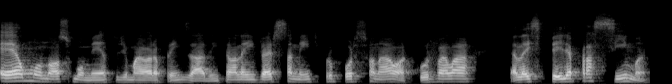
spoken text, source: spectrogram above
é o nosso momento de maior aprendizado. Então, ela é inversamente proporcional. A curva ela, ela espelha para cima.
